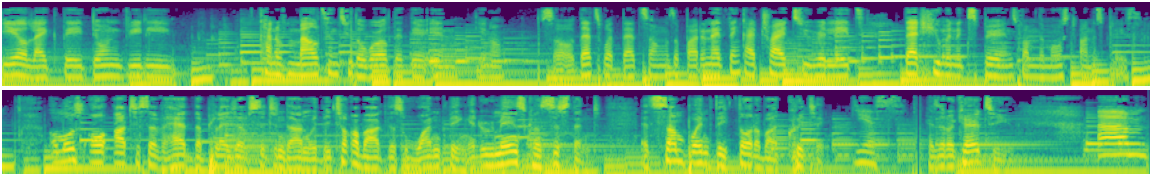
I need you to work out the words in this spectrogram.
feel like they don't really kind of melt into the world that they're in, you know. So that's what that song is about. And I think I tried to relate that human experience from the most honest place. Almost all artists have had the pleasure of sitting down with. They talk about this one thing. It remains consistent. At some point, they thought about quitting. Yes. Has it occurred to you? Um,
